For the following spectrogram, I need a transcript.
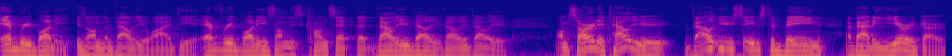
everybody is on the value idea. Everybody's on this concept that value, value, value, value. I'm sorry to tell you, value seems to have been about a year ago.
